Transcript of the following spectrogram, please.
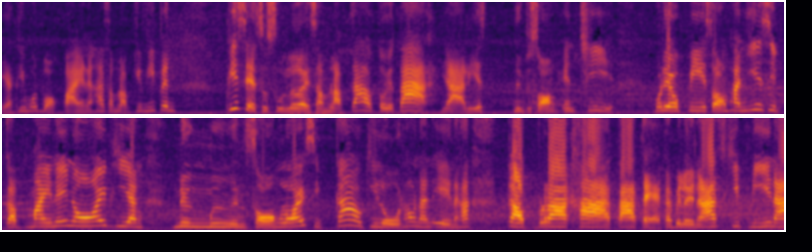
อย่างที่มดบอกไปนะคะสำหรับคลิปนี้เป็นพิเศษสุดๆเลยสำหรับเจ้า Toyota Yaris 1.2 Entry โมเดลปี 2020 กับไม่น้อยเพียง 1219 กิโลเท่านั้นเองนะคะ กับราคาตาแตกกันไปเลยนะ คลิปนี้นะ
